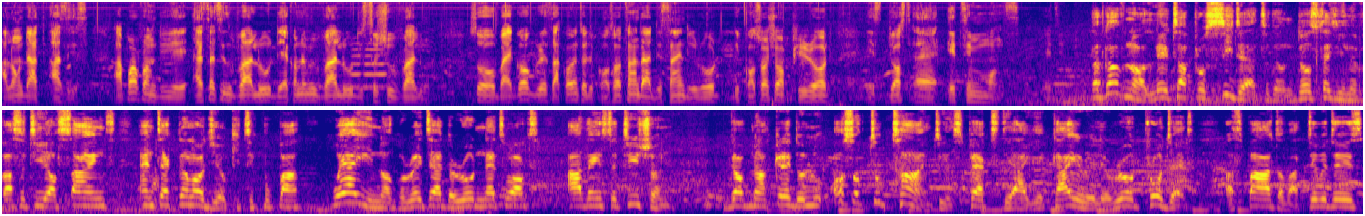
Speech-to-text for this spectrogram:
along that axis. Apart from the aesthetic value, the economic value, the social value. So by God grace, according to the consultant that designed the road, the construction period is just uh, 18 months. 18. The governor later proceeded to the Ondo State University of Science and Technology Okitipupa, where he inaugurated the road networks at the institution. Governor Keredolu also took time to inspect the Ayeka Irele Road project as part of activities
